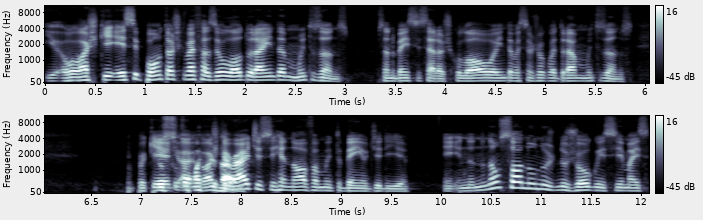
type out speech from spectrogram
e, e, eu acho que esse ponto acho que vai fazer o LoL durar ainda muitos anos. Sendo bem sincero, acho que o LoL ainda vai ser um jogo que vai durar muitos anos. Porque eu, eu acho que a Riot se renova muito bem, eu diria. E, não só no, no, no, jogo em si, mas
